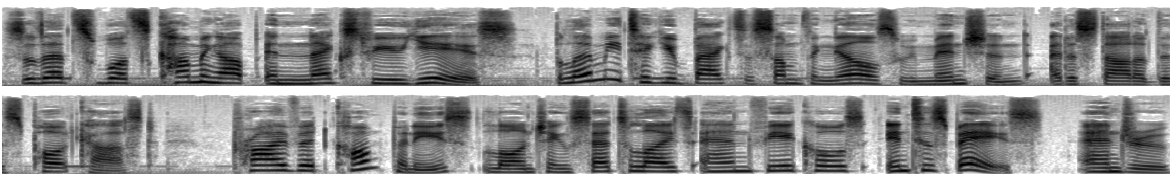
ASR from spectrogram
So that's what's coming up in the next few years. But let me take you back to something else we mentioned at the start of this podcast private companies launching satellites and vehicles into space. Andrew,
